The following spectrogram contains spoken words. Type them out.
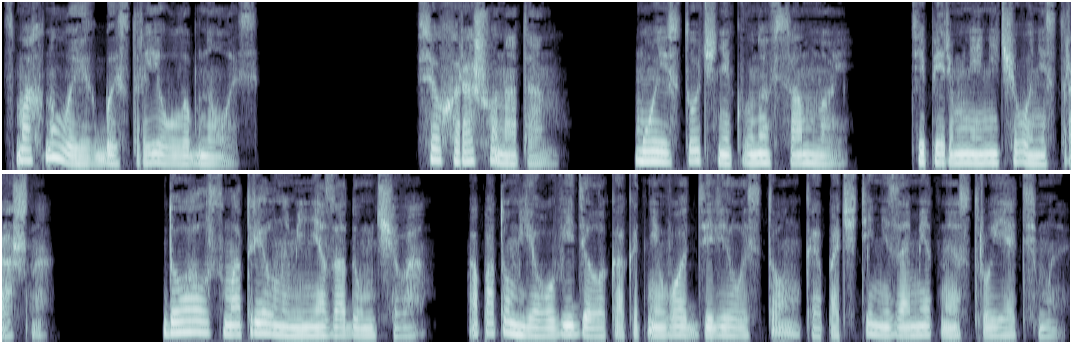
Смахнула их быстро и улыбнулась. Все хорошо, Натан. Мой источник вновь со мной. Теперь мне ничего не страшно». Дуал смотрел на меня задумчиво, а потом я увидела, как от него отделилась тонкая, почти незаметная струя тьмы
